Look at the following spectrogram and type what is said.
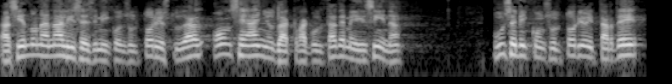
haciendo un análisis de mi consultorio, estudiar 11 años la facultad de medicina, puse mi consultorio y tardé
